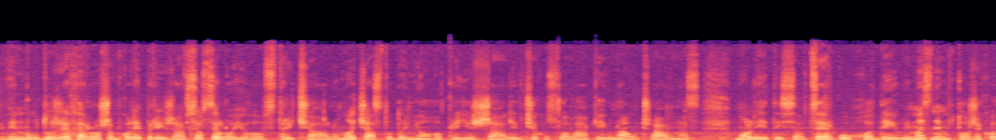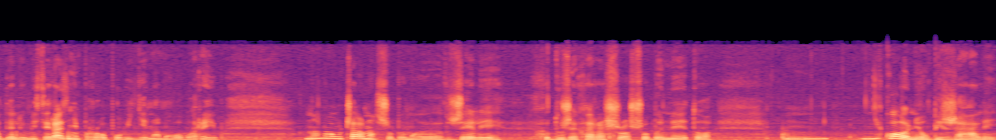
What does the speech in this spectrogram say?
Він був дуже хорошим, коли приїжджав, все село його зустрічало. Ми часто до нього приїжджали в Чехословакію, навчав нас молитися, в церкву ходив. І ми з ним теж ходили в місті. Різні проповіді нам говорив. Ну, навчав нас, щоб ми жили дуже хорошо, щоб не то нікого не обіжали.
